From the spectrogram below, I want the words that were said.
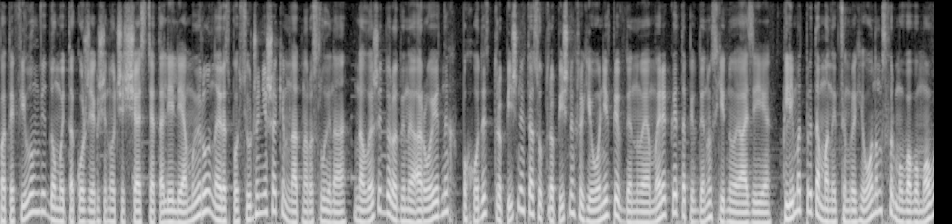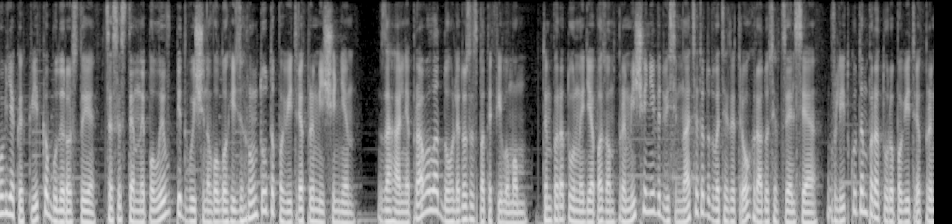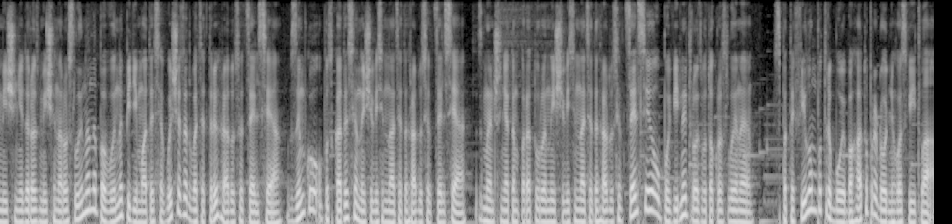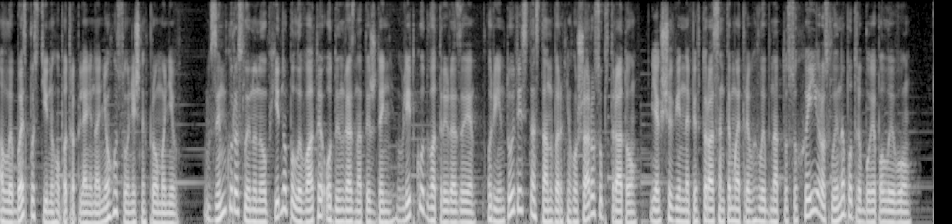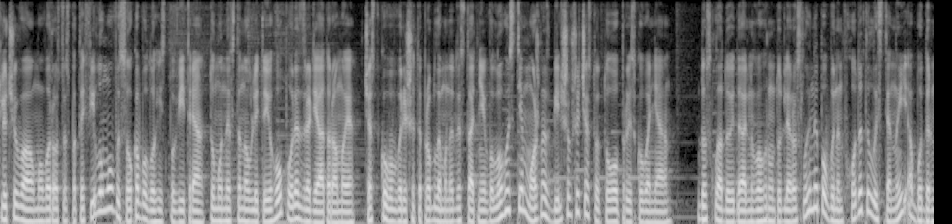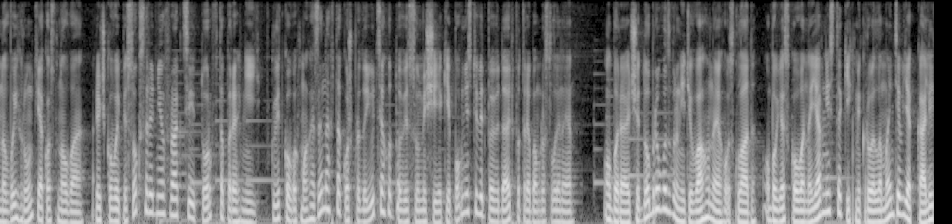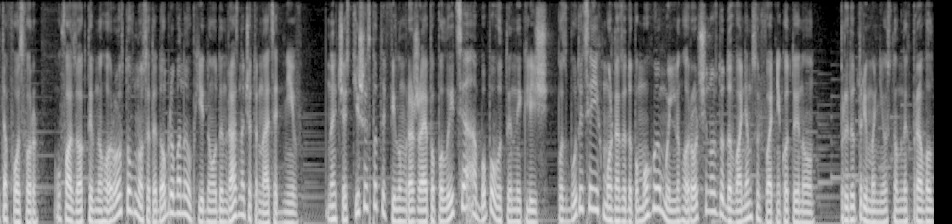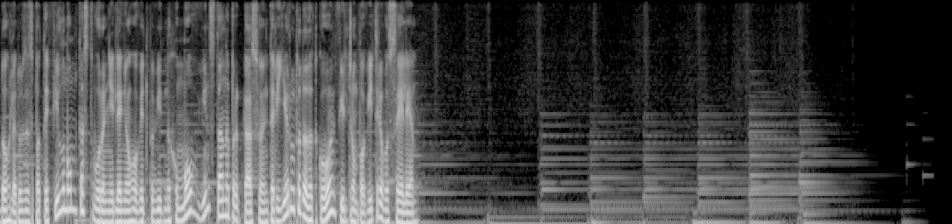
Спатефілум відомий також як жіноче щастя та лілія миру, найрозповсюдженіша кімнатна рослина. Належить до родини ароїдних, походить з тропічних та субтропічних регіонів Південної Америки та Південно-Східної Азії. Клімат притаманний цим регіонам сформував умови, в яких квітка буде рости. Це системний полив, підвищена вологість ґрунту та повітря в приміщенні. Загальні правила догляду за спатефілумом. Температурний діапазон в приміщенні від 18 до 23 градусів Цельсія. Влітку температура повітря в приміщенні, де розміщена рослина, не повинна підійматися вище за 23 градуси Цельсія. Взимку опускатися нижче 18 градусів Цельсія. Зменшення температури нижче 18 градусів Цельсія уповільнить розвиток рослини. Спатефілум потребує багато природнього світла, але без постійного потрапляння на нього сонячних променів. Взимку рослину необхідно поливати один раз на тиждень, влітку 2-3 рази. Орієнтуйтесь на стан верхнього шару субстрату. Якщо він на 1,5 см вглиб надто сухий, рослина потребує поливу. Ключова умова росту спатефілуму – висока вологість повітря, тому не встановлюйте його поряд з радіаторами. Частково вирішити проблему недостатньої вологості можна збільшивши частоту оприскування. До складу ідеального ґрунту для рослини повинен входити листяний або дерновий ґрунт як основа, річковий пісок середньої фракції, торф та перегній. В квіткових магазинах також продаються готові суміші, які повністю відповідають потребам рослини. Обираючи добриво, зверніть увагу на його склад. Обов'язкова наявність таких мікроелементів, як калій та фосфор. У фазу активного росту вносити добрива необхідно один раз на 14 днів. Найчастіше спатефілом вражає попелиця або павутинний кліщ. Позбутися їх можна за допомогою мильного розчину з додаванням сульфатнікотину. При дотриманні основних правил догляду за спатефілумом та створенні для нього відповідних умов він стане прикрасою інтер'єру та додатковим фільтром повітря в оселі.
